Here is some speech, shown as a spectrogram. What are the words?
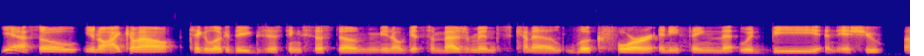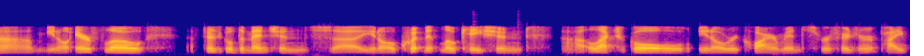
Yeah, so you know I come out, take a look at the existing system, you know, get some measurements, kind of look for anything that would be an issue. Um, you know, airflow, physical dimensions, uh, you know, equipment location, uh, electrical, you know, requirements, refrigerant pipe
